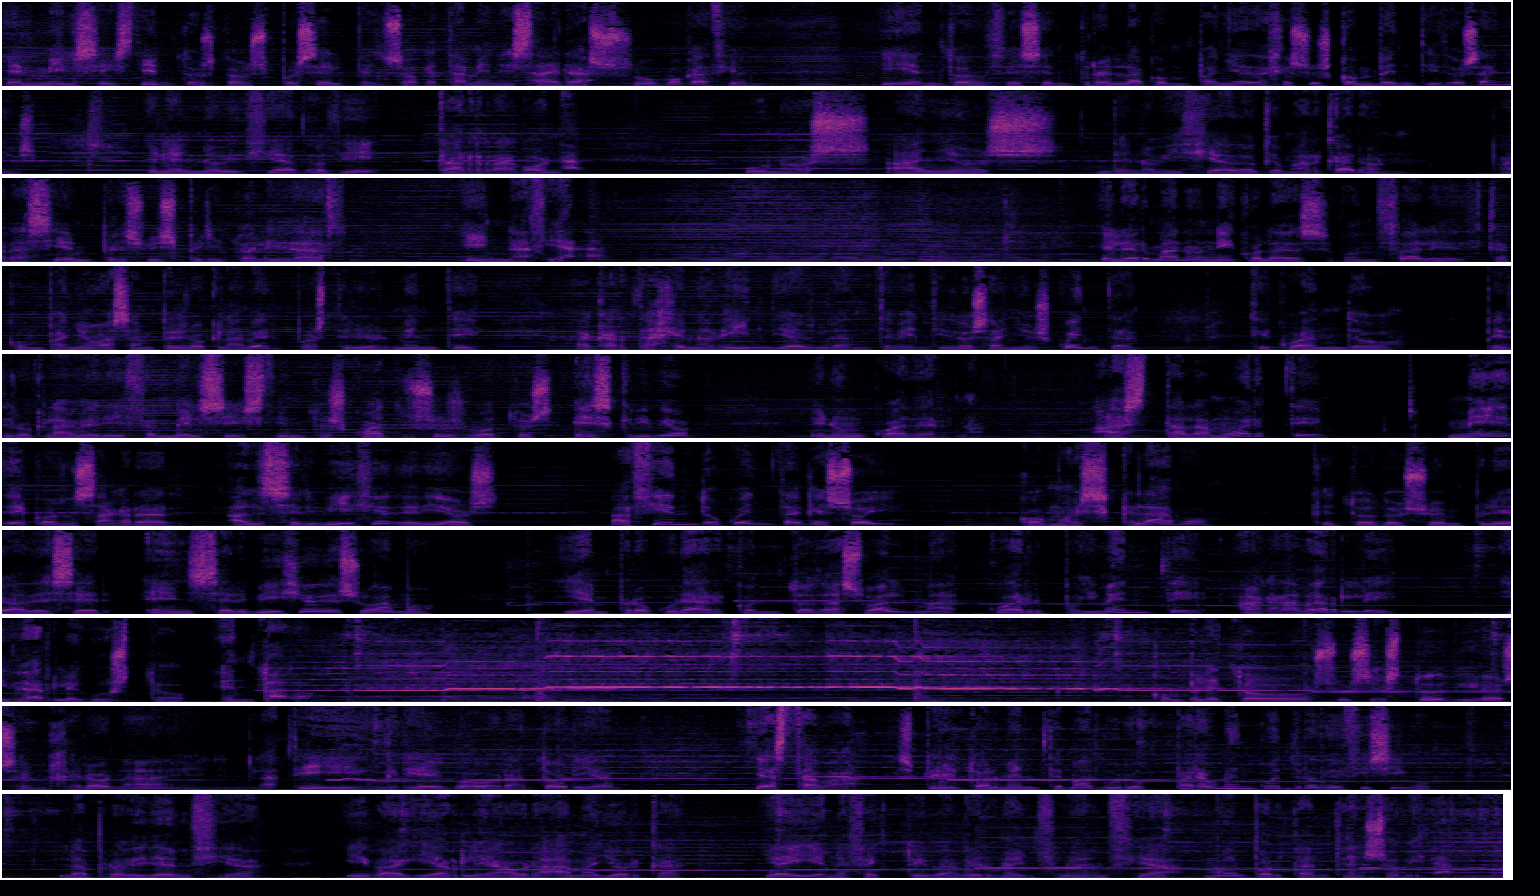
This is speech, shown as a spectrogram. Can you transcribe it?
en 1602 pues él pensó que también esa era su vocación y entonces entró en la compañía de Jesús con 22 años, en el noviciado de Tarragona. Unos años de noviciado que marcaron para siempre su espiritualidad ignaciana. El hermano Nicolás González, que acompañó a San Pedro Claver posteriormente a Cartagena de Indias durante 22 años, cuenta que cuando Pedro Claver hizo en 1604 sus votos, escribió en un cuaderno, Hasta la muerte me he de consagrar al servicio de Dios, haciendo cuenta que soy como esclavo, que todo su empleo ha de ser en servicio de su amo, y en procurar con toda su alma, cuerpo y mente agradarle y darle gusto en todo. Completó sus estudios en Gerona, en latín, griego, oratoria. Ya estaba espiritualmente maduro para un encuentro decisivo. La providencia iba a guiarle ahora a Mallorca y ahí en efecto iba a haber una influencia muy importante en su vida.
